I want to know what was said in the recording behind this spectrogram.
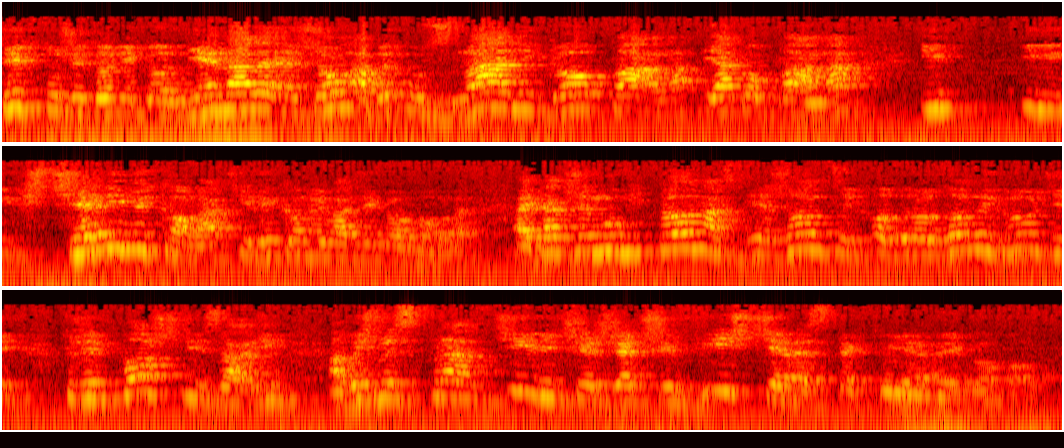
tych, którzy do Niego nie należą, aby uznali Go Pana, jako Pana i, i chcieli wykonać i wykonywać Jego wolę. Ale także mówi do nas, wierzących, odrodzonych ludzi, którzy poszli za Nim, abyśmy sprawdzili, czy rzeczywiście respektujemy Jego wolę.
